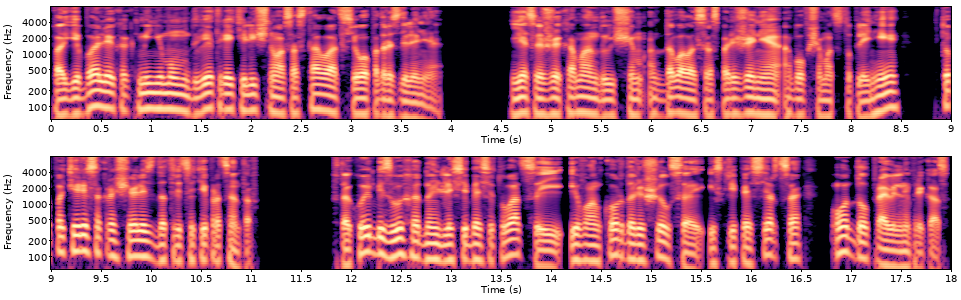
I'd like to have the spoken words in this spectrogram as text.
Погибали как минимум две трети личного состава от всего подразделения. Если же командующим отдавалось распоряжение об общем отступлении, то потери сокращались до 30%. В такой безвыходной для себя ситуации Иван Кордо решился и, скрипя сердце, отдал правильный приказ.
